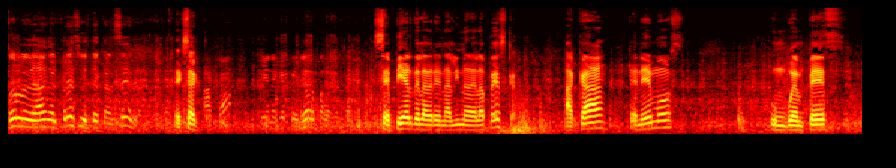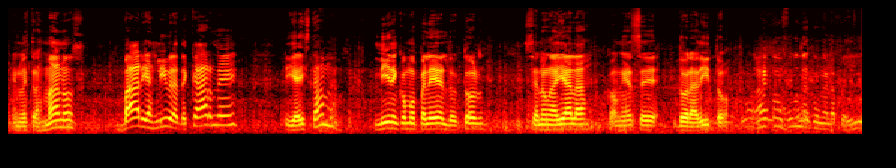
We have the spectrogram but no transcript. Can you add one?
solo le dan el precio y usted cancela. Exacto. Acá tiene que pelear para ganar. Se pierde la adrenalina de la pesca. Acá tenemos un buen pez en nuestras manos, varias libras de carne y ahí estamos. Miren cómo pelea el doctor Zenón Ayala con ese doradito. Confunda con el apellido.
